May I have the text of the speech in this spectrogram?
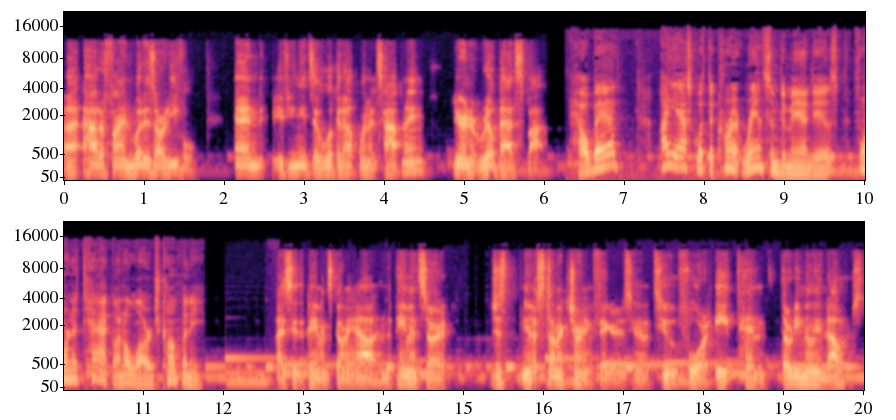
uh, how to find what is REvil, and if you need to look it up when it's happening, you're in a real bad spot. How bad? I ask what the current ransom demand is for an attack on a large company. I see the payments going out, and the payments are just, you know, stomach churning figures, you know, two, four, eight, ten, thirty million dollars.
